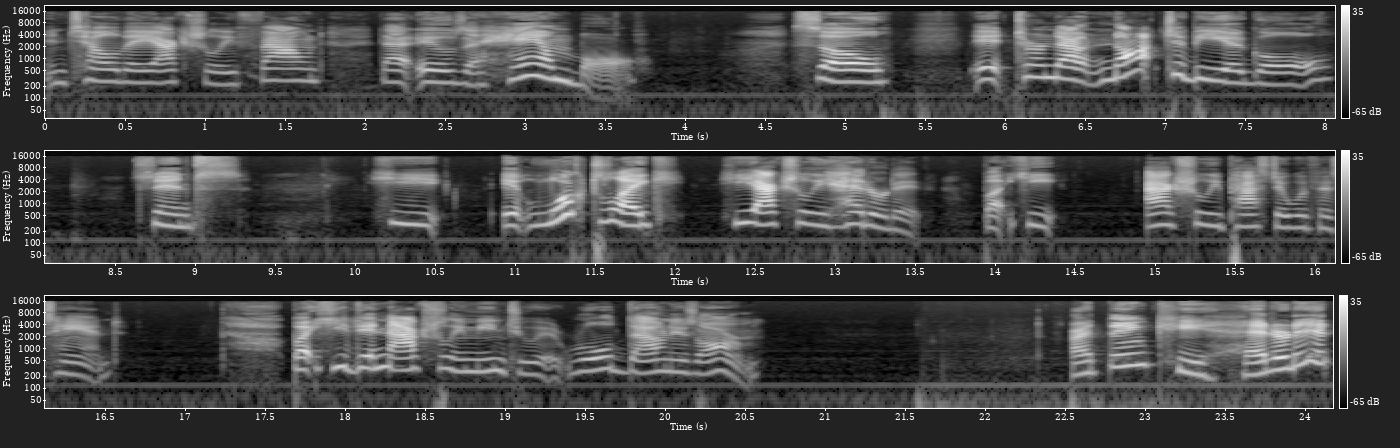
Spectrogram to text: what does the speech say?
until they actually found that it was a handball. So it turned out not to be a goal since he it looked like he actually headed it, but he actually passed it with his hand. But he didn't actually mean to. It rolled down his arm. I think he headed it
